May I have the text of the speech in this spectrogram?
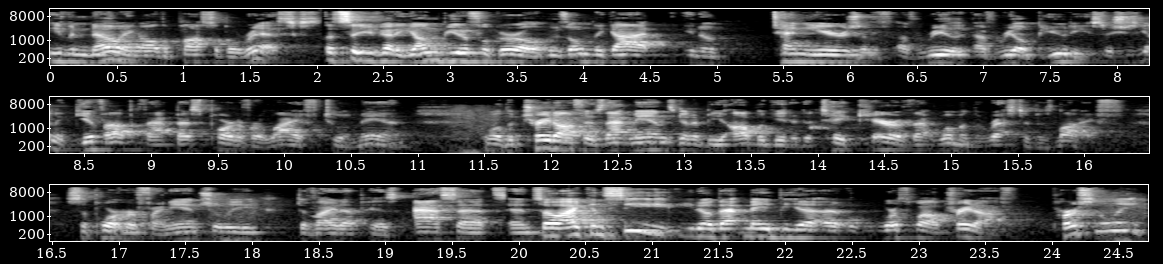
even knowing all the possible risks. Let's say you've got a young, beautiful girl who's only got, you know, 10 years of, of, real, of real beauty. So she's going to give up that best part of her life to a man. Well, the trade off is that man's going to be obligated to take care of that woman the rest of his life support her financially, divide up his assets. And so I can see, you know, that may be a, a worthwhile trade off. Personally,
